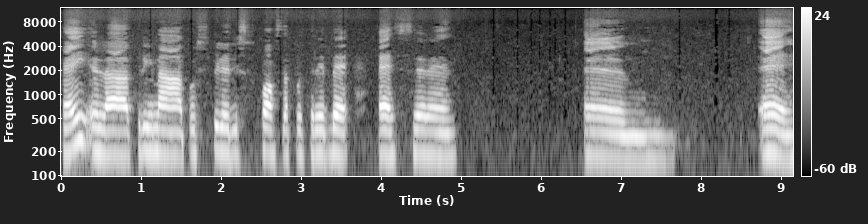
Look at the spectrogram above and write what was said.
Ok, la prima possibile risposta potrebbe essere ehm, è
